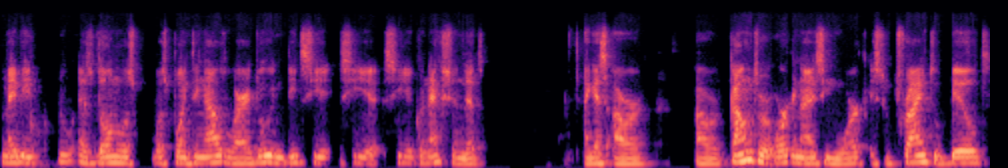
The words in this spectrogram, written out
maybe, as Dawn was, was pointing out, where I do indeed see, see, a, see a connection that I guess our, our counter organizing work is to try to build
